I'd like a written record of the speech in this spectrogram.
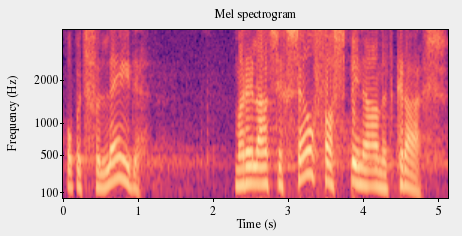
op het verleden. Maar hij laat zichzelf vastpinnen aan het kruis.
